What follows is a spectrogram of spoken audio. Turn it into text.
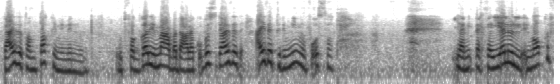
انت عايزة تنتقمي منه وتفجري المعبد على كو... بص انت عايزة عايزة ترميه من فوق السطح. يعني تخيلوا الموقف.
